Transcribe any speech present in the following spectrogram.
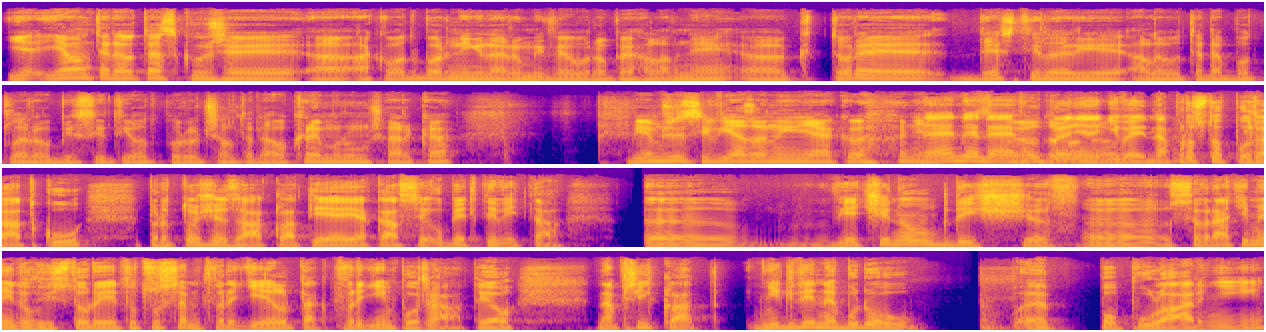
Ja, ja mám teda otázku, že a, ako odborník na rumy v Európe hlavne, a, ktoré destilerie alebo teda botlerov by si ty odporúčal, teda okrem rumšarka? Viem, že si viazaný nejako... Ne, ne, ne, úplně nedívej, naprosto v pořádku, protože základ je jakási objektivita. Eh, Většinou, když eh, se vrátíme i do historie, to, co jsem tvrdil, tak tvrdím pořád. Jo? Například nikdy nebudou populární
